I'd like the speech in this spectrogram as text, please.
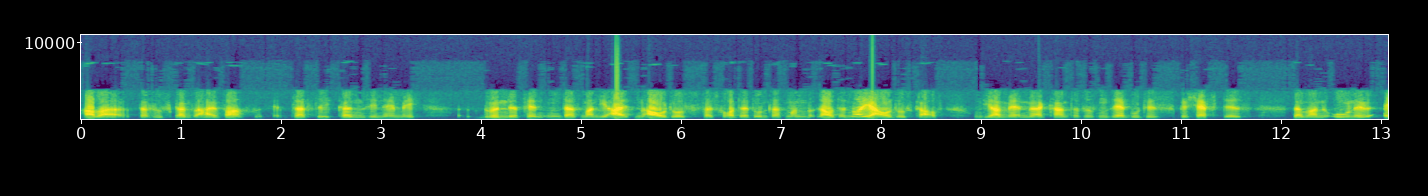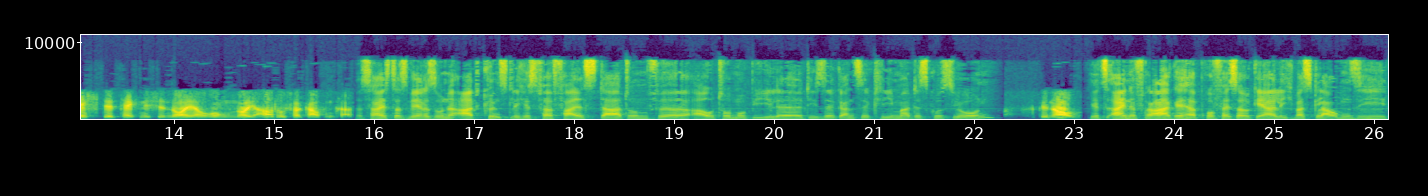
Aber das ist ganz einfach. Plötzlich können Sie nämlich Gründe finden, dass man die alten Autos verschrottet und dass man lauter neue Autos kauft. Und die haben erkannt, dass es ein sehr gutes Geschäft ist, wenn man ohne echte technische Neuerungen neue Autos verkaufen kann. Das heißt, das wäre so eine Art künstliches Verfallsdatum für Automobile, diese ganze Klimadiskussion? Genau. Jetzt eine Frage, Herr Professor Gerlich. Was glauben Sie,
